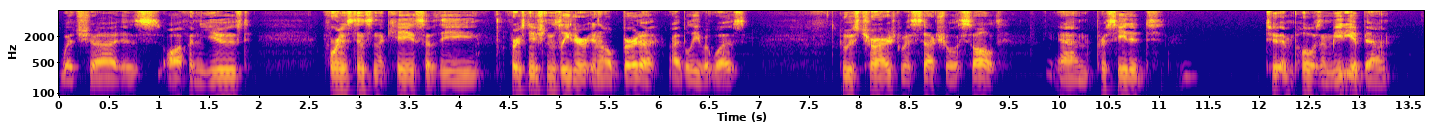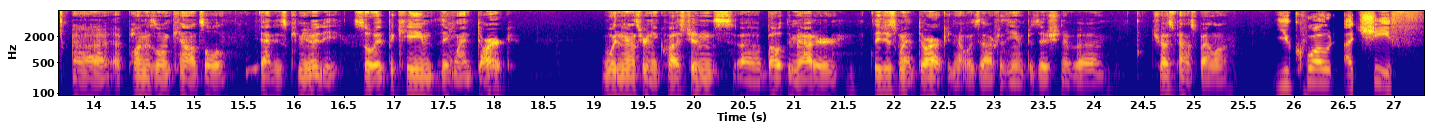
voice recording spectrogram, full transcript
which uh, is often used. For instance, in the case of the First Nations leader in Alberta, I believe it was, who was charged with sexual assault and proceeded to impose a media ban uh, upon his own counsel and his community. So it became, they went dark. Wouldn't answer any questions uh, about the matter. They just went dark, and that was after the imposition of a trespass by law. You quote a chief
